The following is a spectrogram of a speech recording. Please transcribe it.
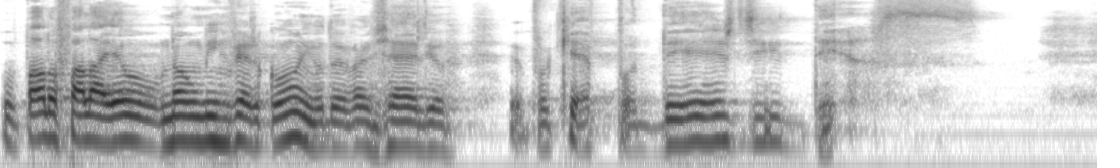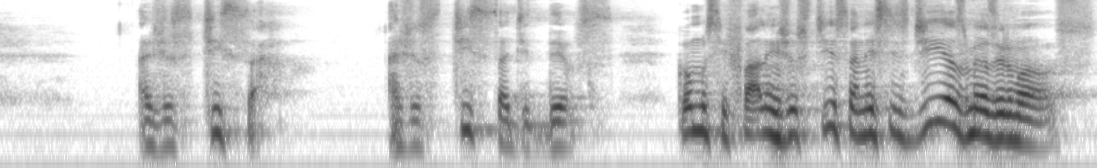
O Paulo fala: Eu não me envergonho do Evangelho porque é poder de Deus. A justiça, a justiça de Deus. Como se fala em justiça nesses dias, meus irmãos?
